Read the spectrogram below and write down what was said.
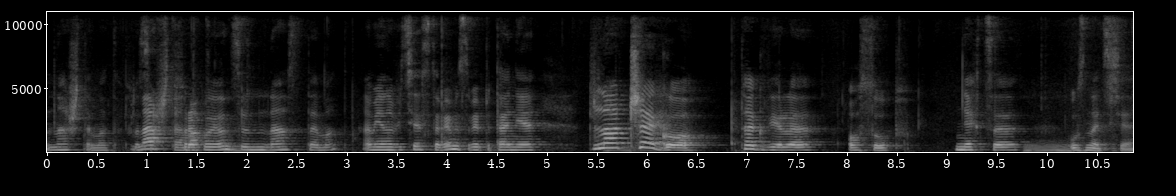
nasz temat. Nasz temat. Frapujący nas temat. A mianowicie stawiamy sobie pytanie, dlaczego tak wiele osób nie chce uznać się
